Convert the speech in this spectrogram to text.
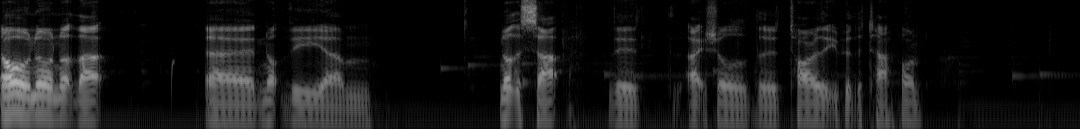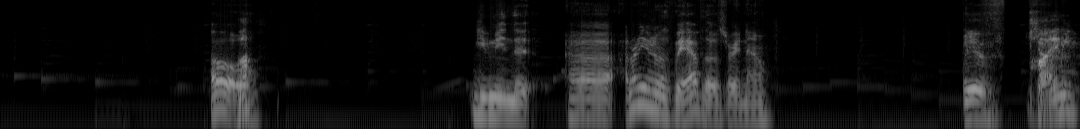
Oh no, not that. Uh, not the um, not the sap. The, the actual the tar that you put the tap on. Oh. Huh? You mean the uh I don't even know if we have those right now. We have pine.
